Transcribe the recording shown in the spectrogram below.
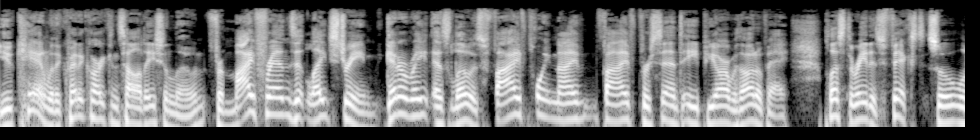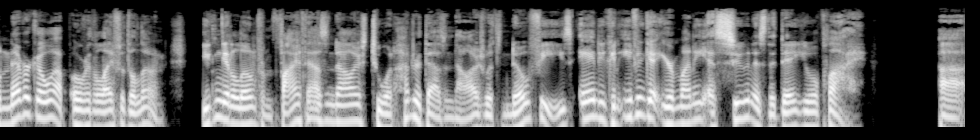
You can with a credit card consolidation loan from my friends at Lightstream. Get a rate as low as 5.95% APR with autopay. Plus, the rate is fixed, so it will never go up over the life of the loan. You can get a loan from $5,000 to $100,000 with no fees, and you can even get your money as soon as the day you apply. Uh,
